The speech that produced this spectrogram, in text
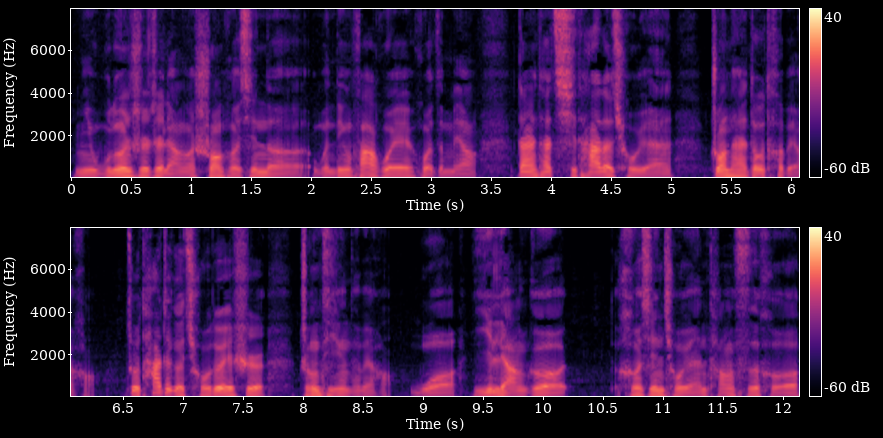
你无论是这两个双核心的稳定发挥或怎么样，但是他其他的球员状态都特别好，就他这个球队是整体性特别好。我以两个核心球员唐斯和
